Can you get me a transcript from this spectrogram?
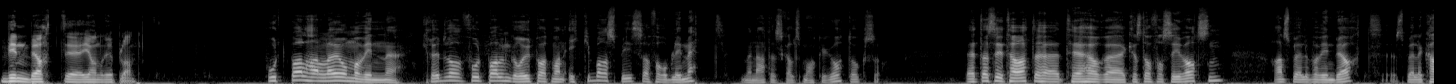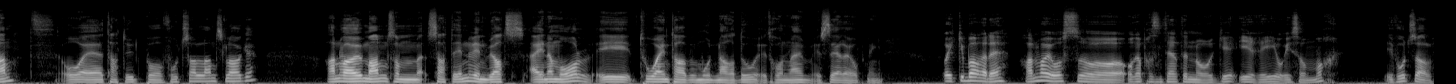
Vindbjart eh, Jan Rypland. Fotball handler jo om å vinne. Krydderfotballen går ut på at man ikke bare spiser for å bli mett, men at det skal smake godt også. Dette sitatet tilhører Kristoffer Sivertsen. Han spiller på Vindbjart, spiller kant og er tatt ut på futsallandslaget. Han var òg mannen som satte inn Vindbjørts ene mål i 2-1-tapet mot Nardo i Trondheim i serieåpningen. Og ikke bare det. Han var jo også og representerte Norge i Rio i sommer. I futsal.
